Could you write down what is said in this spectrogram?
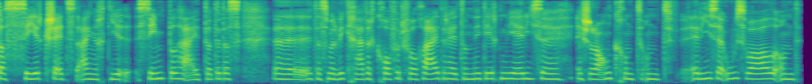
das sehr geschätzt, eigentlich die Simpelheit, oder? Dass, äh, dass man wirklich einfach Koffer voll Kleider hat und nicht irgendwie einen riesen Schrank und, und eine riesen Auswahl und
